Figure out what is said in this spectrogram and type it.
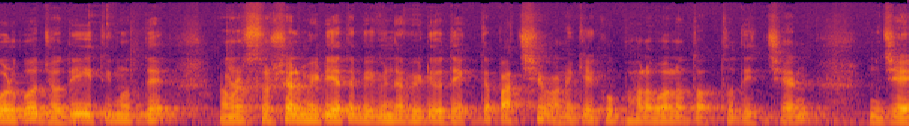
করব। যদি ইতিমধ্যে আমরা সোশ্যাল মিডিয়াতে বিভিন্ন ভিডিও দেখতে পাচ্ছি, অনেকে খুব ভালো ভালো তথ্য দিচ্ছেন যে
